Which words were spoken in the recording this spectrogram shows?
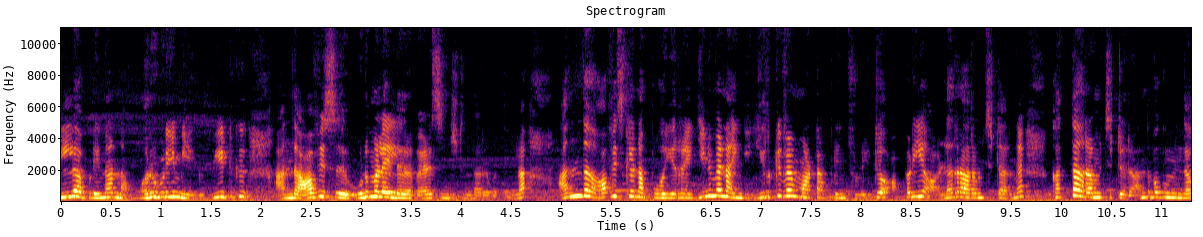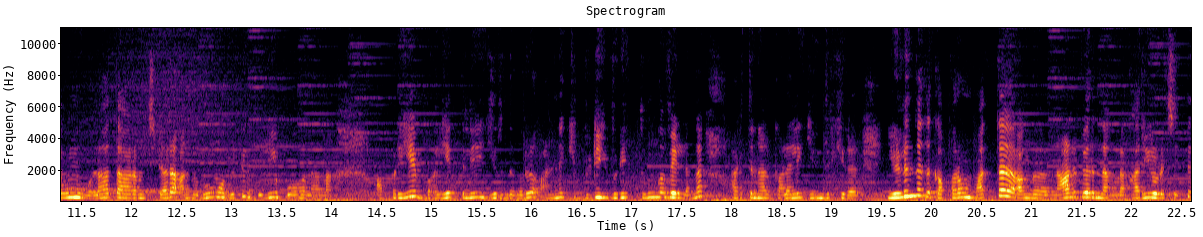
இல்லை அப்படின்னா நான் மறுபடியும் எங்கள் வீட்டுக்கு அந்த ஆஃபீஸ் உடுமலையில் வேலை செஞ்சுட்டு இருந்தாரு பார்த்தீங்களா? அந்த ஆஃபீஸ்க்கே நான் போயிடுறேன். இனிமேல் நான் இங்கே இருக்கவே மாட்டேன் அப்படின்னு சொல்லிட்டு அப்படியே அலற ஆரம்பிச்சிட்டாருங்க. கத்த ஆரம்பிச்சிட்டாரு. அந்த பக்கம் இந்த பக்கம் உலாத்த ஆரம்பிச்சிட்டாரு. அந்த ரூமை விட்டு வெளியே போகலானா அப்படியே பயத்திலே இருந்தவர் அன்னைக்கு விடி விடி தூங்கவே இல்லைங்க. அடுத்த நாள் காலையில் எந்திரிக்கிறார். எழுந்ததுக்கு அப்புறம் மற்ற அங்கே நாலு பேர் இருந்தாங்களா ஹரியோட சேர்த்து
